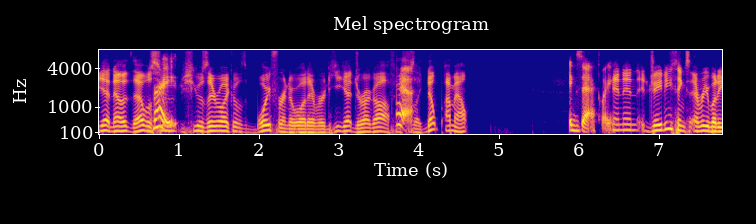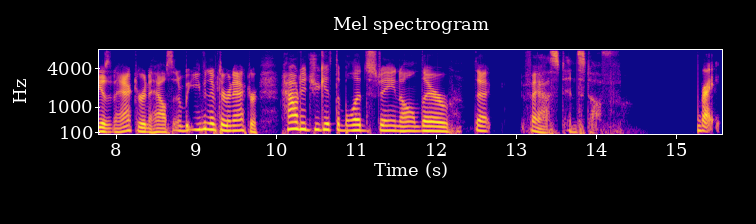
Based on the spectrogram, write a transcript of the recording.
yeah no that was Right. she was there like with a boyfriend or whatever and he got drug off and Yeah. she's like nope i'm out Exactly. And then JD thinks everybody is an actor in the house, and even if they're an actor, how did you get the blood stain on there that fast and stuff? Right.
